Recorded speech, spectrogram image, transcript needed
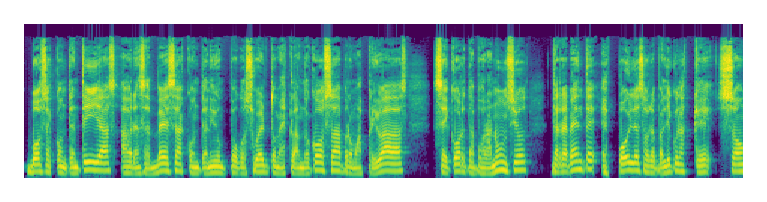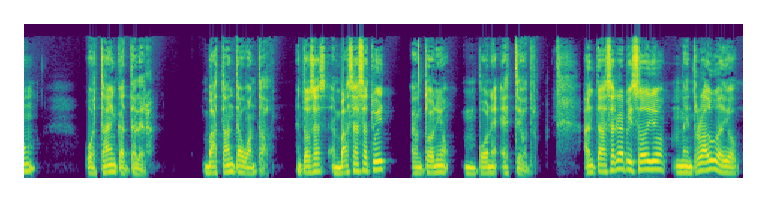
voces contentillas, abren cervezas, contenido un poco suelto mezclando cosas, bromas privadas, se corta por anuncios, de repente, spoilers sobre películas que son o están en cartelera. Bastante aguantado. Entonces, en base a ese tweet, Antonio pone este otro. Antes de hacer el episodio, me entró la duda, digo,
